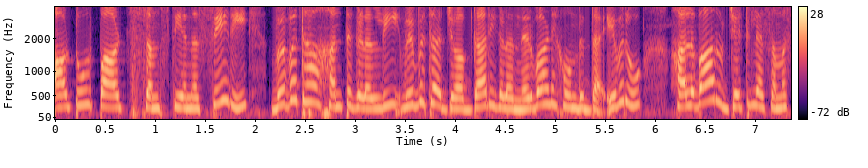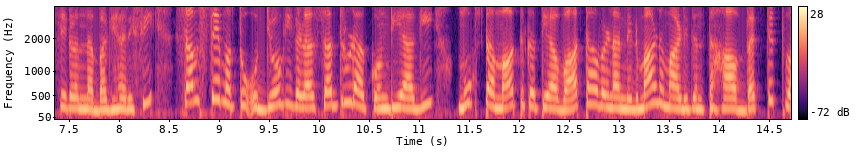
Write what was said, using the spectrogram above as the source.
ಆಟೋ ಪಾರ್ಟ್ಸ್ ಸಂಸ್ಥೆಯನ್ನು ಸೇರಿ ವಿವಿಧ ಹಂತಗಳಲ್ಲಿ ವಿವಿಧ ಜವಾಬ್ದಾರಿಗಳ ನಿರ್ವಹಣೆ ಹೊಂದಿದ್ದ ಇವರು ಹಲವಾರು ಜಟಿಲ ಸಮಸ್ಯೆಗಳನ್ನು ಬಗೆಹರಿಸಿ ಸಂಸ್ಥೆ ಮತ್ತು ಉದ್ಯೋಗಿಗಳ ಸದೃಢ ಕೊಂಡಿಯಾಗಿ ಮುಕ್ತ ಮಾತುಕತೆಯ ವಾತಾವರಣ ನಿರ್ಮಾಣ ಮಾಡಿದಂತಹ ವ್ಯಕ್ತಿತ್ವ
